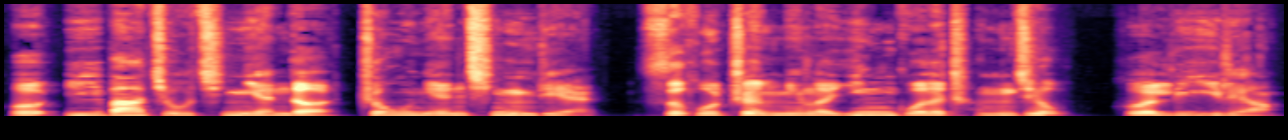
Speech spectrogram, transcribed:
和一八九七年的周年庆典似乎证明了英国的成就和力量。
